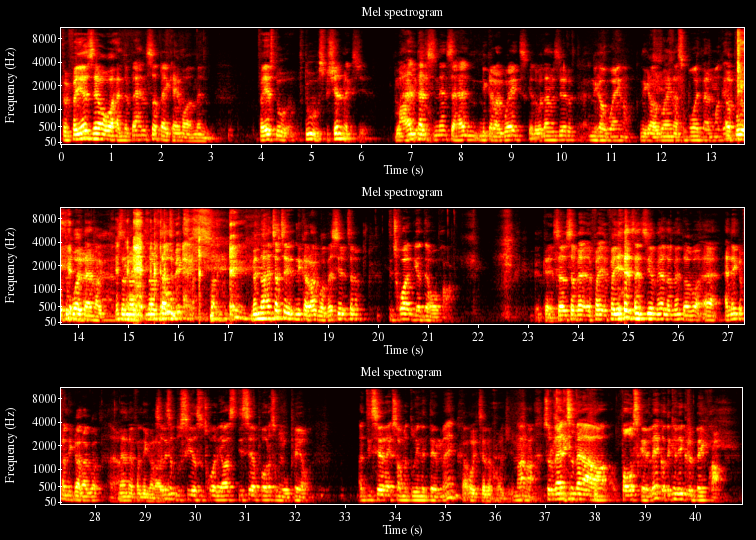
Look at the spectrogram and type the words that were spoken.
For, for jeg ser over, han, han sidder bag kameraet, men for jeg, du, du er speciel, man kan sige. Du er halv palæstinenser, halv nicaraguansk, eller hvordan man siger det? Nicaraguaner. Nicaraguaner. Og så bor i Danmark. Og bor, du bor i Danmark. Så når, når du tager til, men når han tager til Nicaragua, hvad siger det til dig? Det tror jeg giver derovre fra. Okay, så, så for, for Jens, han siger mere eller mindre, hvor uh, han ikke er fra Nicaragua, ja. men han er fra Nicaragua. Så ligesom du siger, så tror jeg de også, de ser på dig som europæer. Og de ser dig ikke som, at du er en af dem, ikke? Bare ryk til dig. Nej, nej. Så du vil altid være forskel, ikke? Og det kan vi ikke løbe væk fra.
